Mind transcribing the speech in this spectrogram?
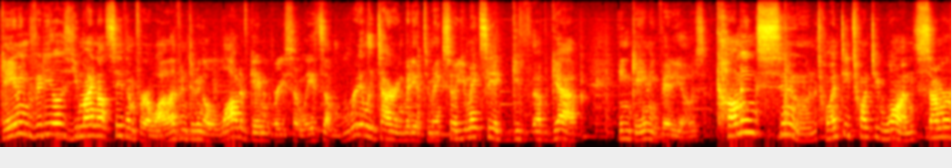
Gaming videos, you might not see them for a while. I've been doing a lot of gaming recently. It's a really tiring video to make, so you might see a, a gap in gaming videos. Coming soon, 2021, summer,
